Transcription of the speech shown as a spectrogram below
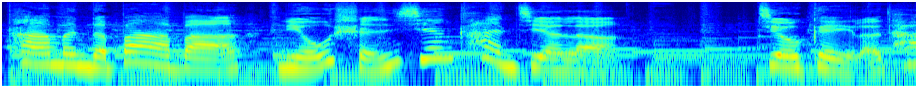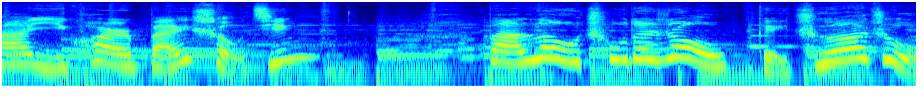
他们的爸爸牛神仙看见了，就给了他一块白手巾，把露出的肉给遮住。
